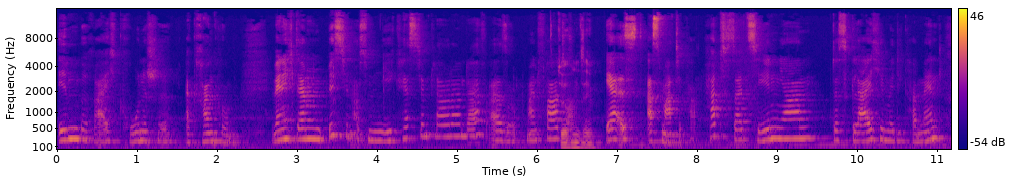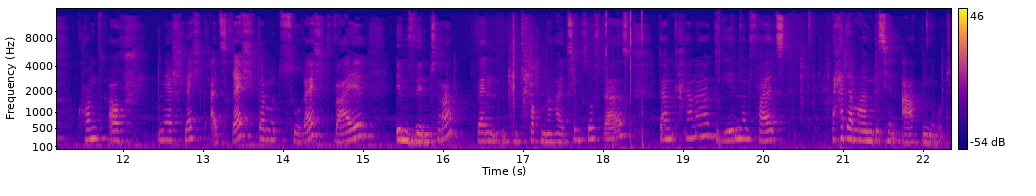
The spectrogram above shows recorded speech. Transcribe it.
im Bereich chronische Erkrankungen. Wenn ich da ein bisschen aus dem Nähkästchen plaudern darf, also mein Vater, er ist Asthmatiker, hat seit zehn Jahren das gleiche Medikament, kommt auch mehr schlecht als recht damit zurecht, weil im Winter, wenn die trockene Heizungsluft da ist, dann kann er gegebenenfalls hat er mal ein bisschen Atemnot.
